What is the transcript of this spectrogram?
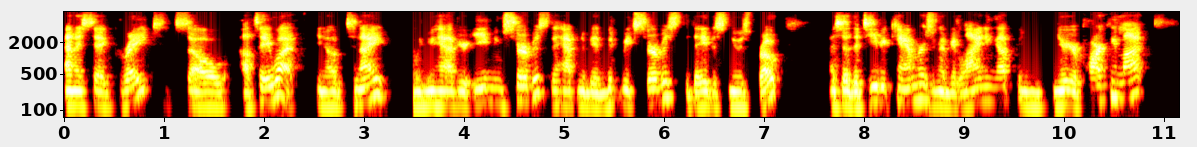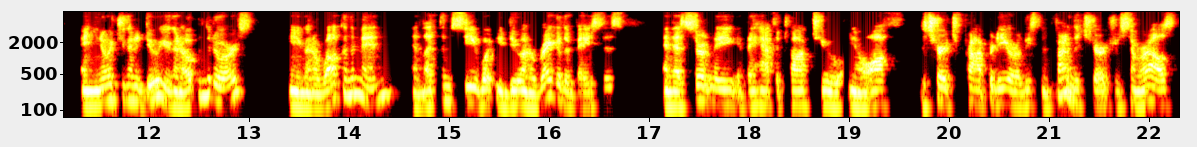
And I said, great. So I'll tell you what, you know, tonight when you have your evening service, they happen to be a midweek service the day this news broke. I said, the TV cameras are going to be lining up in, near your parking lot. And you know what you're going to do? You're going to open the doors and you're going to welcome them in and let them see what you do on a regular basis. And that certainly if they have to talk to you, you know, off the church property or at least in front of the church or somewhere else,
